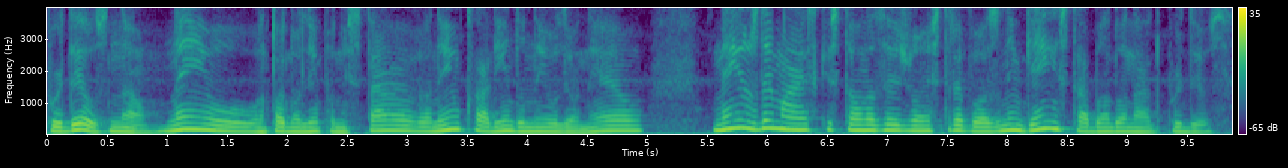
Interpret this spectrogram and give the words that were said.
por Deus? Não. Nem o Antônio Olimpo não estava, nem o Clarindo, nem o Leonel nem os demais que estão nas regiões trevosas. Ninguém está abandonado por Deus.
